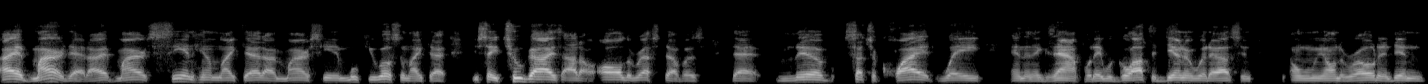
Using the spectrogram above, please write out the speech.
I admired that. I admired seeing him like that. I admire seeing Mookie Wilson like that. You say two guys out of all the rest of us that live such a quiet way and an example. They would go out to dinner with us and only on the road, and then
